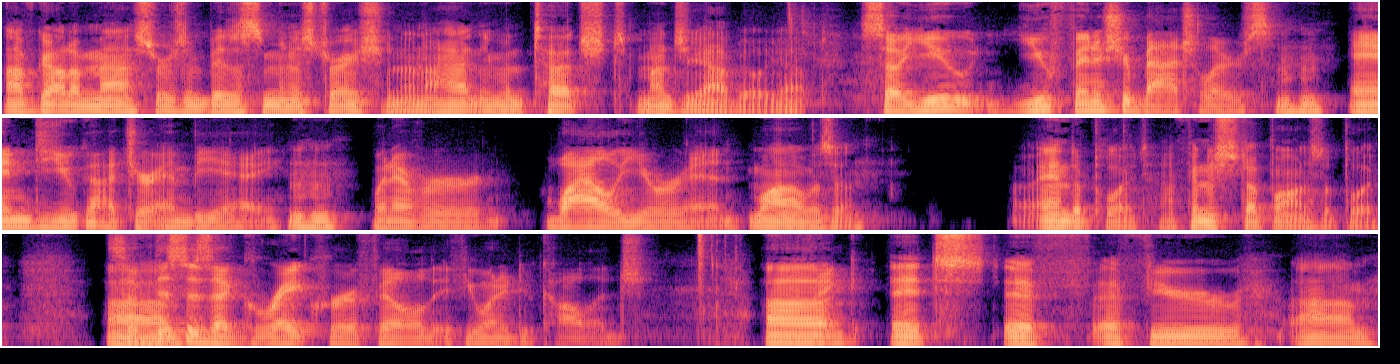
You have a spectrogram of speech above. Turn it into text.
I've got a master's in business administration and I hadn't even touched my GI Bill yet. so you you finished your bachelor's Mhm. and you got your MBA Mhm. whenever while you were in. While I was in and deployed, I finished it up while I was deployed. So Um, this is a great career field if you want to do college. uh, think? it's if if you're um,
